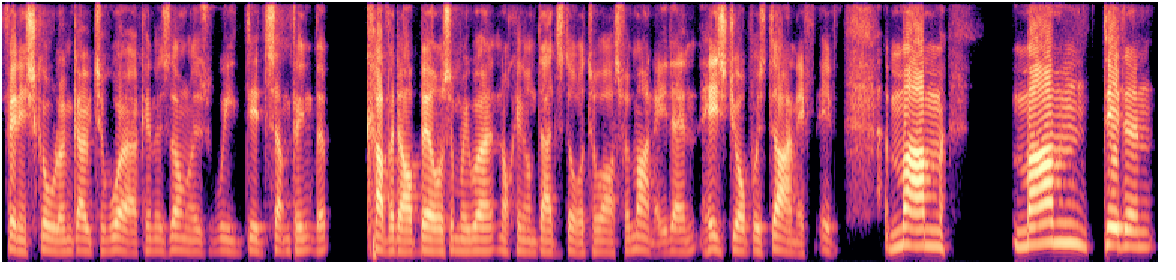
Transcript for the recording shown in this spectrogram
finish school and go to work. And as long as we did something that covered our bills and we weren't knocking on dad's door to ask for money, then his job was done. If, if mum, mum didn't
